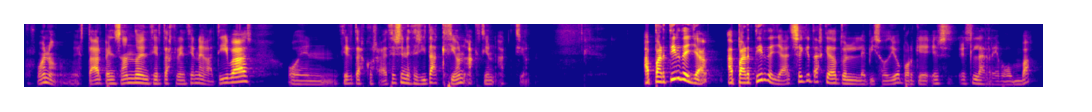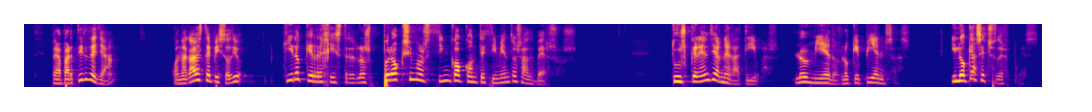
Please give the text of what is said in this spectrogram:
pues, bueno, estar pensando en ciertas creencias negativas o en ciertas cosas. A veces se necesita acción, acción, acción. A partir de ya, a partir de ya, sé que te has quedado todo el episodio porque es, es la rebomba, pero a partir de ya, cuando acabe este episodio, quiero que registres los próximos cinco acontecimientos adversos. Tus creencias negativas, los miedos, lo que piensas y lo que has hecho después.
